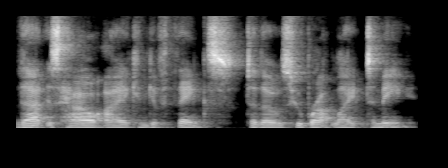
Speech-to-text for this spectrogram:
That is how I can give thanks to those who brought light to me.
